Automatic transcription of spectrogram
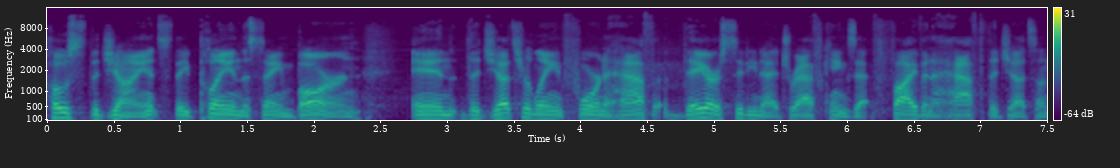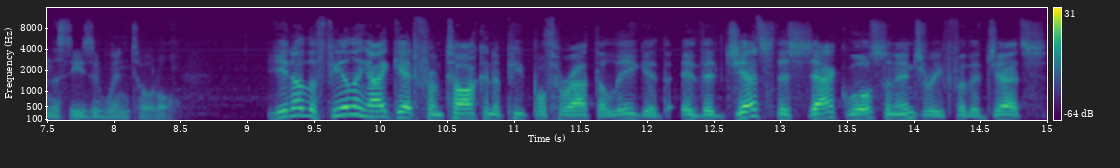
host the Giants. They play in the same barn and the Jets are laying four and a half. They are sitting at DraftKings at five and a half. The Jets on the season win total. You know the feeling I get from talking to people throughout the league, the Jets, this Zach Wilson injury for the Jets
